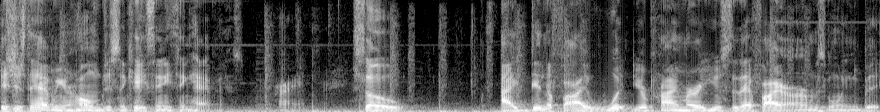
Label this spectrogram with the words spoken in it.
it's just to have in your home just in case anything happens. Right. So identify what your primary use of that firearm is going to be.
